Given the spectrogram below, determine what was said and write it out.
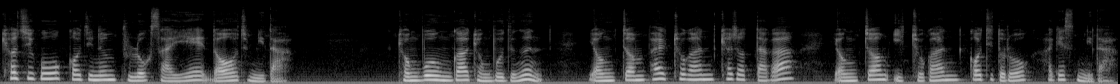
켜지고 꺼지는 블록 사이에 넣어줍니다. 경보음과 경보등은 0.8초간 켜졌다가 0.2초간 꺼지도록 하겠습니다.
